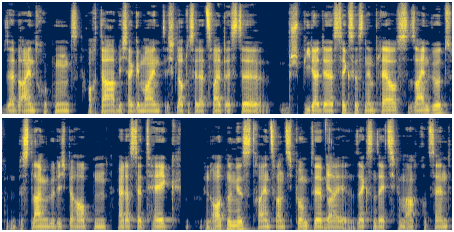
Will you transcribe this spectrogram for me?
sehr beeindruckend. Auch da habe ich ja gemeint, ich glaube, dass er der zweitbeste Spieler der Sixers in den Playoffs sein wird. Bislang würde ich behaupten, ja, dass der Take in Ordnung ist. 23 Punkte ja. bei 66,8 Prozent.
